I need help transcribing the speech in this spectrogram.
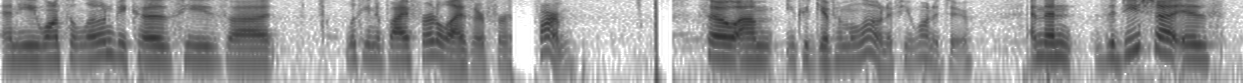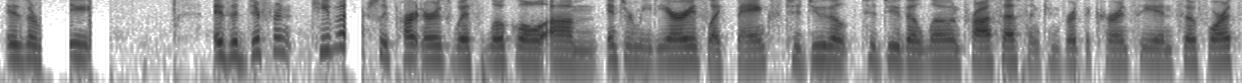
and he wants a loan because he's uh, looking to buy fertilizer for his farm. So um, you could give him a loan if you wanted to. And then Zidisha is, is a is a different, Kiva actually partners with local um, intermediaries like banks to do, the, to do the loan process and convert the currency and so forth.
